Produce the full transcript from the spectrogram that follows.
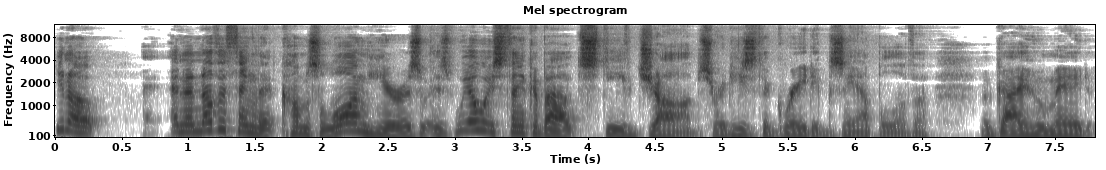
you know, and another thing that comes along here is is we always think about Steve Jobs, right? He's the great example of a, a guy who made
